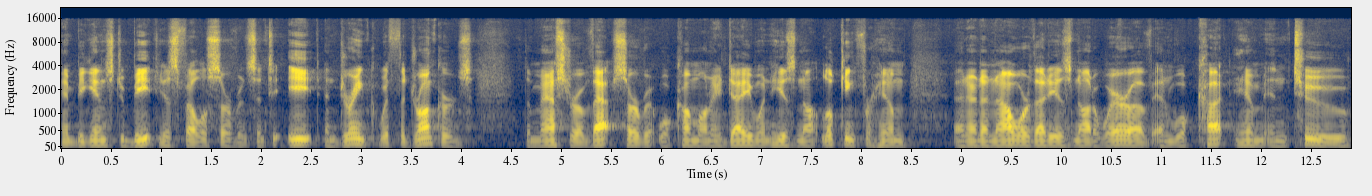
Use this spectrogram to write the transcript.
and begins to beat his fellow servants and to eat and drink with the drunkards, the master of that servant will come on a day when he is not looking for him, and at an hour that he is not aware of, and will cut him in two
